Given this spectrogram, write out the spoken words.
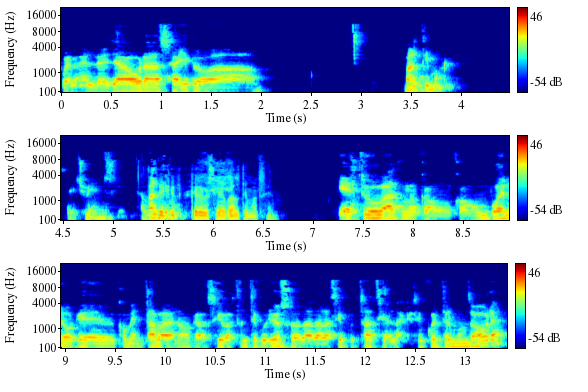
bueno, él ya ahora se ha ido a Baltimore. ¿He dicho bien? Sí, a Sí, Baltimore. cre- creo que sí, de Baltimore, sí. Y estuvo a- con, con un vuelo que comentaba, ¿no? que ha sido bastante curioso, dadas las circunstancias en las que se encuentra el mundo ahora.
